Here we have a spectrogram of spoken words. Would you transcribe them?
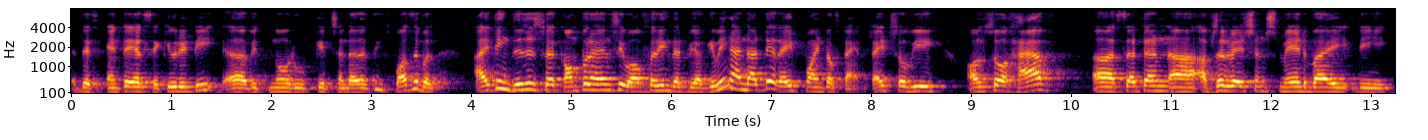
this entire security with no rootkits and other things possible. I think this is a comprehensive offering that we are giving and at the right point of time, right? So we also have uh, certain uh, observations made by the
